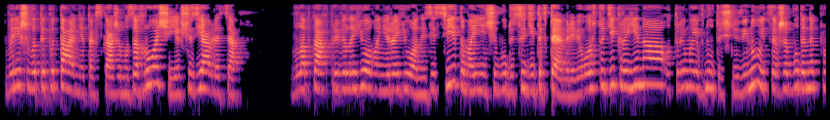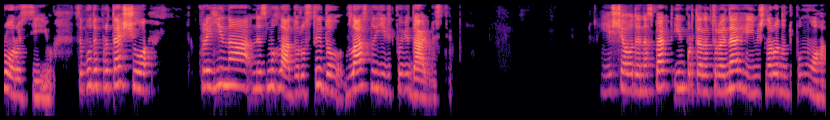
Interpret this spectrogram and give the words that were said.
вирішувати питання, так скажемо, за гроші, якщо з'являться в лапках привілейовані райони зі світом, а інші будуть сидіти в темряві, ось тоді країна отримає внутрішню війну, і це вже буде не про Росію. Це буде про те, що Україна не змогла дорости до власної відповідальності. Є ще один аспект імпорт електроенергії і міжнародна допомога.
